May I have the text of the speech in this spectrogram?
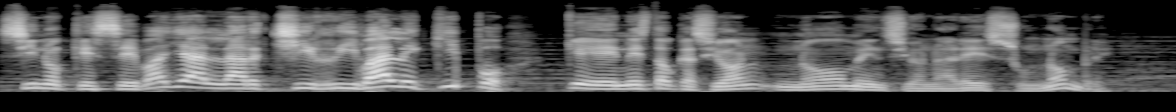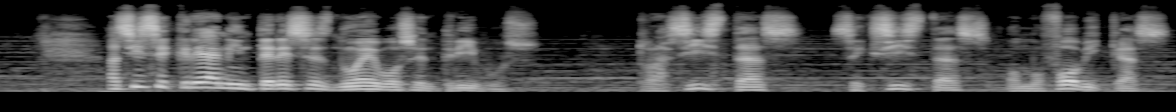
sino que se vaya al archirrival equipo, que en esta ocasión no mencionaré su nombre. Así se crean intereses nuevos en tribus, racistas, sexistas, homofóbicas,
